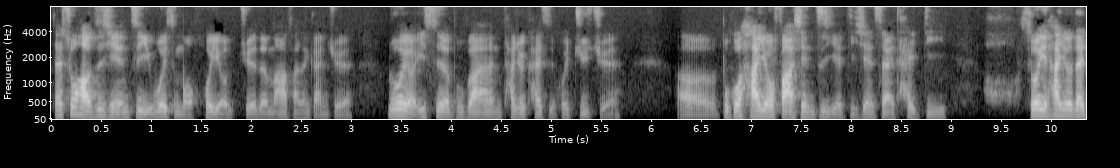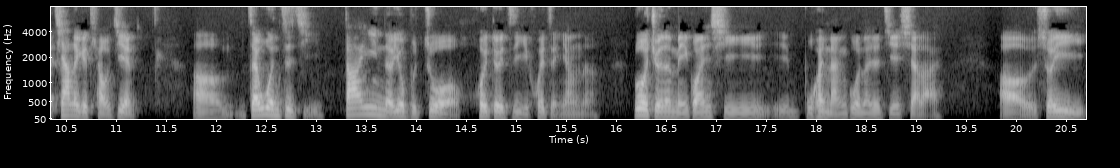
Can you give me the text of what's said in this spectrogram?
在说好之前，自己为什么会有觉得麻烦的感觉？如果有一丝的不安，他就开始会拒绝。呃，不过他又发现自己的底线实在太低，所以他又再加了一个条件。呃，在问自己，答应了又不做，会对自己会怎样呢？如果觉得没关系，不会难过，那就接下来。呃，所以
